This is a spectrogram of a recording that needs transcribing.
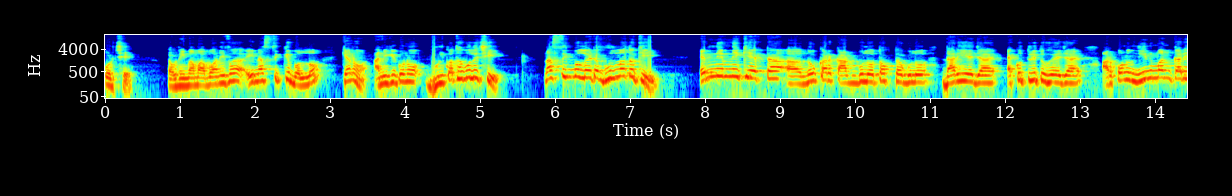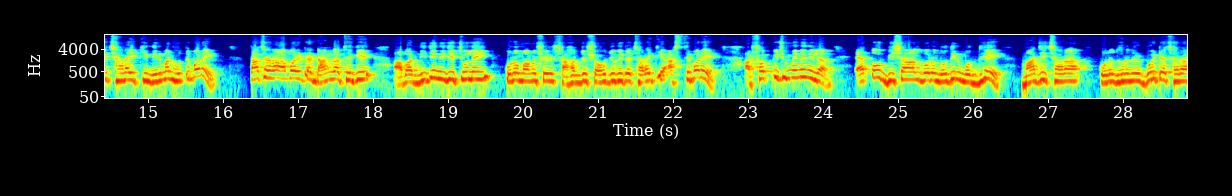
করছে। তখন ইমাম আবু হানিফা এই নাস্তিককে বলল কেন? আমি কি কোনো ভুল কথা বলেছি? নাস্তিক বলল, এটা ভুল না তো কি? এমনি এমনি কি একটা নৌকার কাঠগুলো, তক্তাগুলো দাঁড়িয়ে যায়, একত্রিত হয়ে যায়, আর কোনো নির্মাণকারী ছাড়াই কি নির্মাণ হতে পারে? তাছাড়া আবার এটা ডাঙ্গা থেকে আবার নিজে নিজে চলেই কোনো মানুষের সাহায্য সহযোগিতা ছাড়াই কি আসতে পারে? আর সব কিছু মেনে নিলাম। এত বিশাল বড় নদীর মধ্যে মাঝি ছাড়া, কোনো ধরনের বইটা ছাড়া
